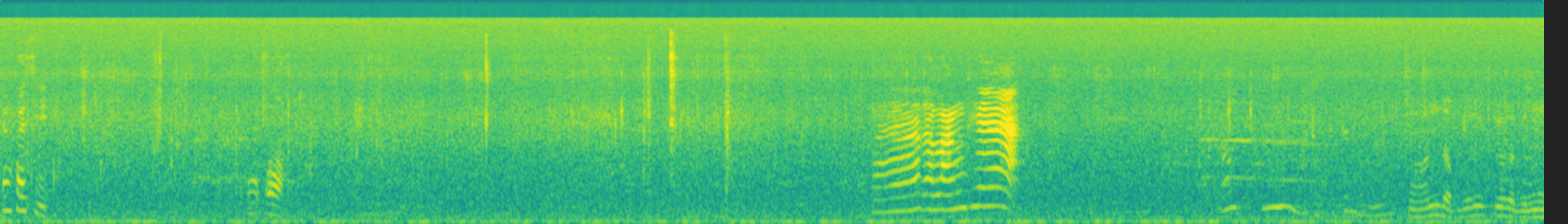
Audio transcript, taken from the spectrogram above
จังค่อยสิอออกปาดอลังแท้ หอนดอกอยู่อยู่กับเป็นหมู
